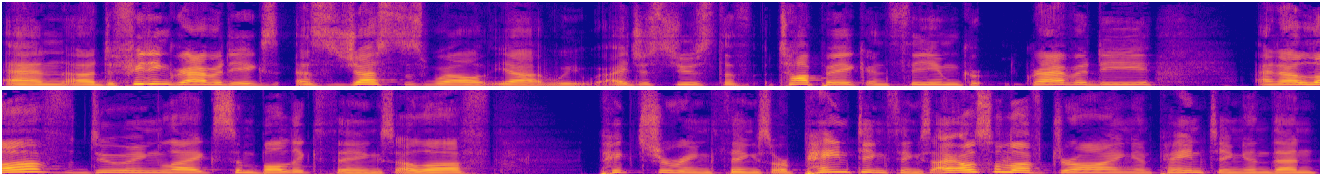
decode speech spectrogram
and uh, defeating gravity ex- as just as well yeah we i just used the topic and theme gr- gravity. And i love doing like symbolic things. I love picturing things or painting things. I also love drawing and painting. And then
